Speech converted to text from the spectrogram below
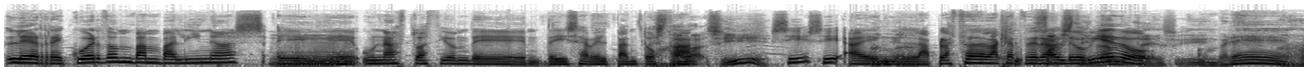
le recuerdo en Bambalinas eh, una actuación de, de Isabel Pantoja. Estaba- sí. Sí, sí, en Anda. la plaza de la Catedral de Oviedo. Hombre. Ajá.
